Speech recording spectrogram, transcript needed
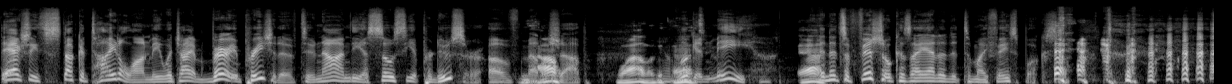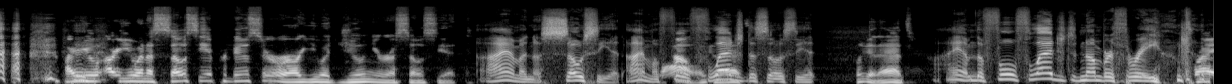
they actually stuck a title on me, which I am very appreciative to. Now I'm the associate producer of Metal Wow. Shop. Wow, look at that. Look at me. yeah. And it's official because I added it to my Facebook. So. Are you are you an associate producer or are you a junior associate? I am an associate. I am a Wow, full fledged associate. Look at that. I am the full fledged number three Right.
